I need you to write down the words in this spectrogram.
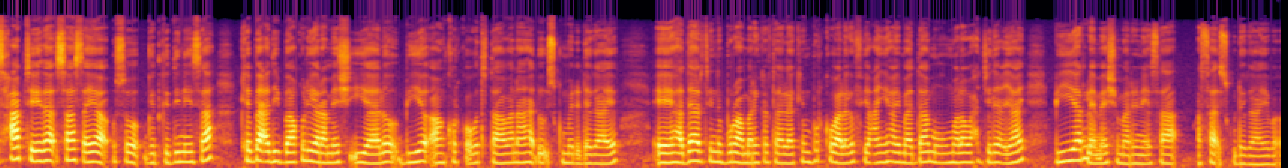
asxaabteeda saas ayaa u soo gadgadineysaa kabacdi baaqul yaraa meesha i yaalo biyo aan korka uga tataabanaa hadhow iskuma dhadhagaayo haddaa artidna buraa marin kartaa laakiin burka waa laga fiican yahay maadaama uu malo wax jilic yahay. Biyo yar le meesha marineysaa asaa isku dhagaayaba.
